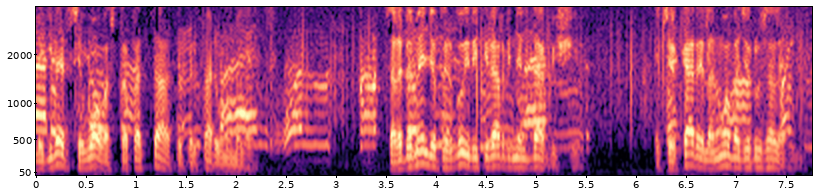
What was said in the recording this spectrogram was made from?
le diverse uova strapazzate per fare un omelette. Sarebbe meglio per voi ritirarvi nel Derbyshire e cercare la nuova Gerusalemme.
